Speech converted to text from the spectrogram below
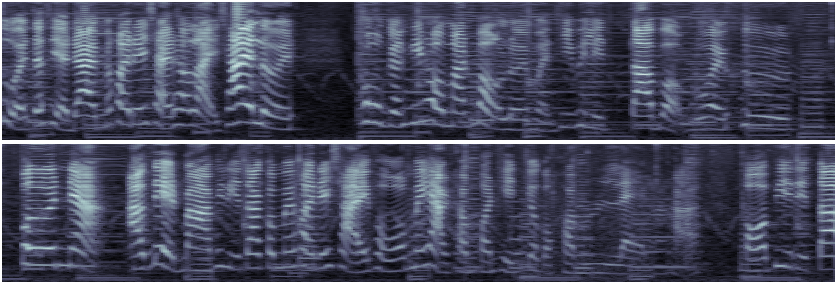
สวยแต่เสียดายไม่ค่อยได้ใช้เท่าไหร่ใช่เลย ถูกอย่างที่โทมัสบอกเลยเหมือนที่พี่ลิตาบอกด้วยคือ ปืนเนี่ย อัปเดตมาพี่ลิตาก็ไม่ค่อยได้ใช้ เพราะว่าไม่อยากทำคอนเทนต์เกี่ยวกับความรุนแรงนะคะ เพราะว่าพี่ลิตา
